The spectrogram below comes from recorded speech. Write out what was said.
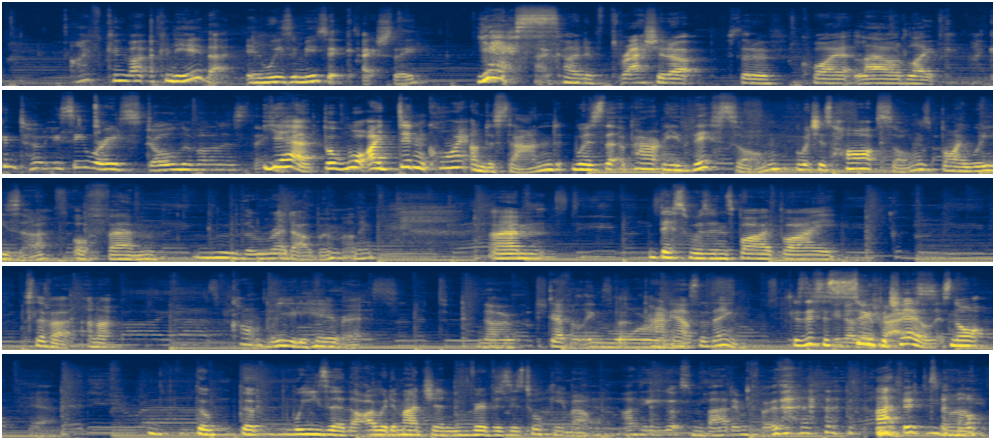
I can I can hear that in Weezer music. Actually, Yes, that kind of thrash it up, sort of quiet, loud. Like I can totally see where he stole Nirvana's thing. yeah. But what I didn't quite understand was that apparently this song, which is Heart Songs by Weezer off um, the Red album, I think, um, this was inspired by Sliver, and I can't really hear it. No, definitely more. Apparently that's the thing. Because this is super tracks. chill. It's not yeah, the the Weezer that I would imagine Rivers is talking about. I think you got some bad info there. bad intel.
